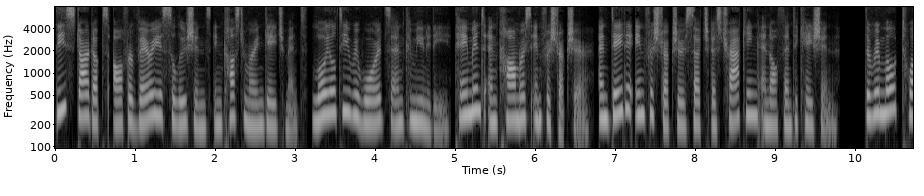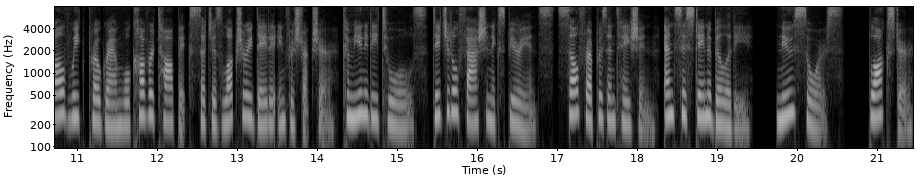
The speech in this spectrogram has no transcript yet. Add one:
These startups offer various solutions in customer engagement, loyalty rewards and community, payment and commerce infrastructure, and data infrastructure such as tracking and authentication. The remote 12 week program will cover topics such as luxury data infrastructure, community tools, digital fashion experience, self representation, and sustainability. News source Blockster.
